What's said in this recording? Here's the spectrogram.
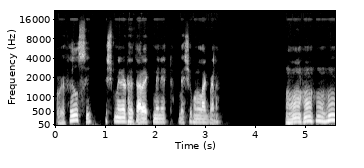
করে ফেলছি। বিশ মিনিট হয়তো আর এক মিনিট বেশিক্ষণ লাগবে না হুম হুম হুম হুম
